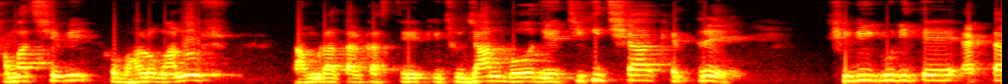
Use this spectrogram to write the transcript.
সমাজসেবী, খুব ভালো মানুষ। আমরা তার কাছ থেকে কিছু জানব যে চিকিৎসা ক্ষেত্রে শিলিগুড়িতে একটা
